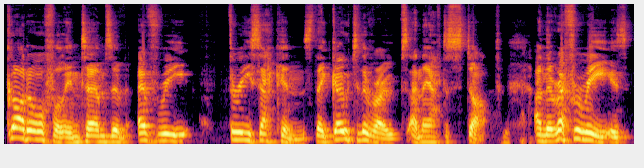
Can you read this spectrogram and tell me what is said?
god awful in terms of every three seconds they go to the ropes and they have to stop and the referee is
